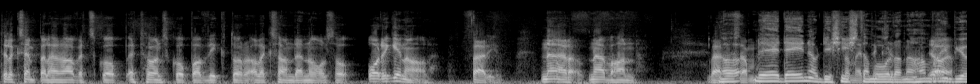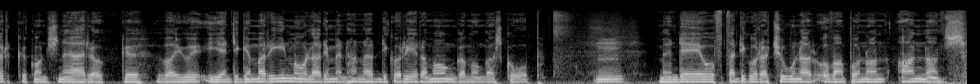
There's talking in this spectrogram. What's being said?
till exempel här har vi ett, skåp, ett hörnskåp av Viktor Alexander Nåls original färg. När, när var han verksam? Ja, det, är, det en av de sista målarna. Han var ja, en björkkonstnär och uh, var ju egentligen marinmålare, men han har dekorerat många, många skåp. Mm. Men det är ofta dekorationer ovanpå någon annans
